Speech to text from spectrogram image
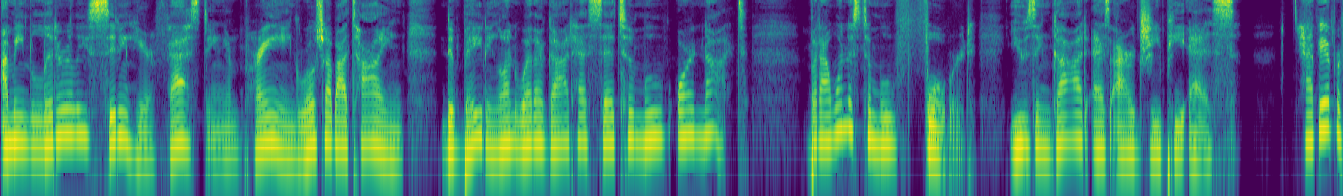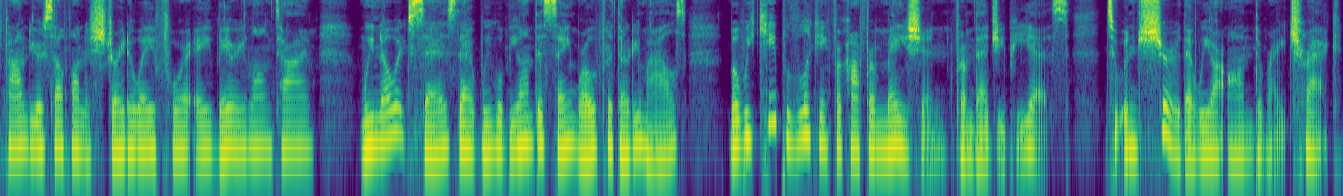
I mean, literally sitting here fasting and praying, Rosh debating on whether God has said to move or not. But I want us to move forward using God as our GPS. Have you ever found yourself on a straightaway for a very long time? We know it says that we will be on the same road for 30 miles, but we keep looking for confirmation from that GPS to ensure that we are on the right track,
